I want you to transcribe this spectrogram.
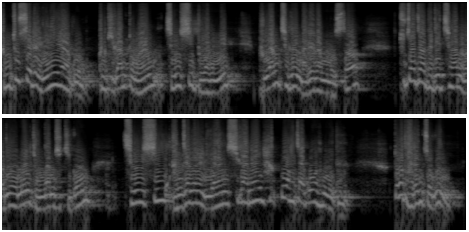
금투세를 유예하고 그 기간 동안 증시 부양 및 부양책을 마련함으로써 투자자들이 처한 어려움을 경감시키고 증시 안정을 위한 시간을 확보하자고 합니다. 또 다른 쪽은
